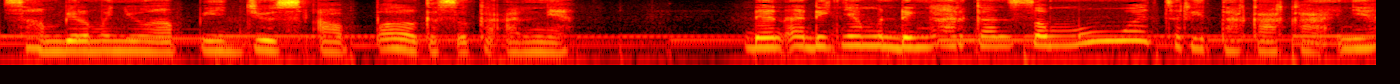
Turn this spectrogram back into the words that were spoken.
sambil menyuapi jus apel kesukaannya. Dan adiknya mendengarkan semua cerita kakaknya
